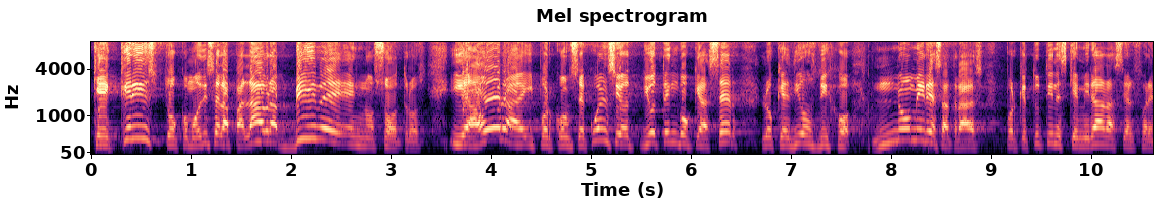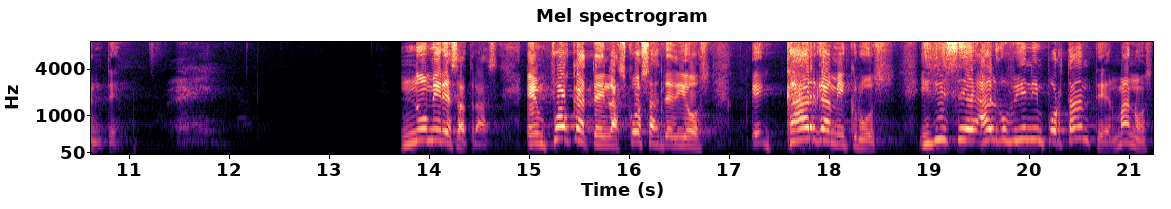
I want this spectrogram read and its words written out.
que Cristo, como dice la palabra, vive en nosotros. Y ahora y por consecuencia yo tengo que hacer lo que Dios dijo. No mires atrás, porque tú tienes que mirar hacia el frente. No mires atrás. Enfócate en las cosas de Dios. Carga mi cruz. Y dice algo bien importante, hermanos.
